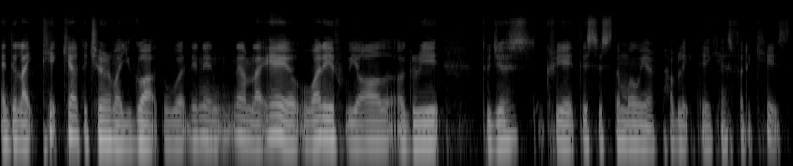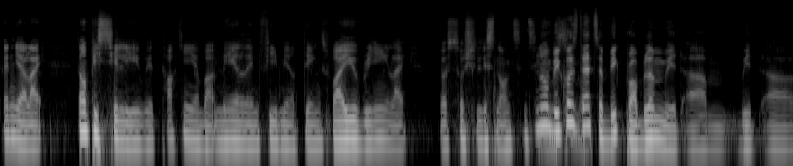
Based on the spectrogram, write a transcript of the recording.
and to like take care of the children while you go out to work. And then, then I'm like, hey, what if we all agreed to just create this system where we have public daycares for the kids? Then you're like, don't be silly. We're talking about male and female things. Why are you bringing like your socialist nonsense? No, because that's a big problem with um with uh,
